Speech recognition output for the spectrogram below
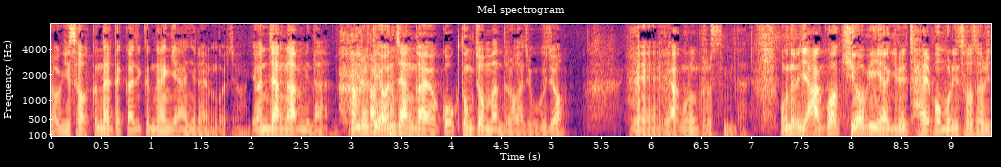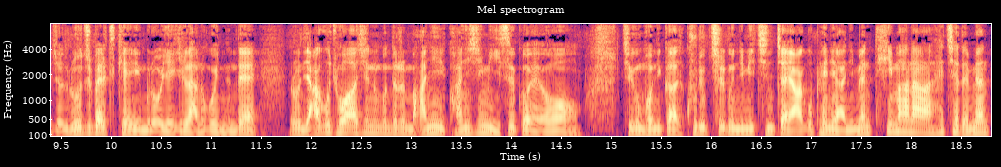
여기서 끝날 때까지 끝난 게 아니라는 거죠. 연장 갑니다. 이럴 때 연장 가요. 꼭 동점 만들어 가지고 그죠? 예, 야구는 그렇습니다. 오늘은 야구와 기업의 이야기를 잘 버무린 소설이죠. 루즈벨트 게임으로 얘기를 나누고 있는데 여러분 야구 좋아하시는 분들은 많이 관심이 있을 거예요. 지금 보니까 9679님이 진짜 야구 팬이 아니면 팀 하나 해체되면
